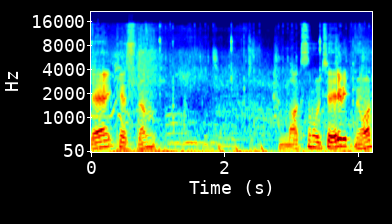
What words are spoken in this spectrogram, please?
Şöyle kestim. Lux'ın ultileri bitmiyor.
